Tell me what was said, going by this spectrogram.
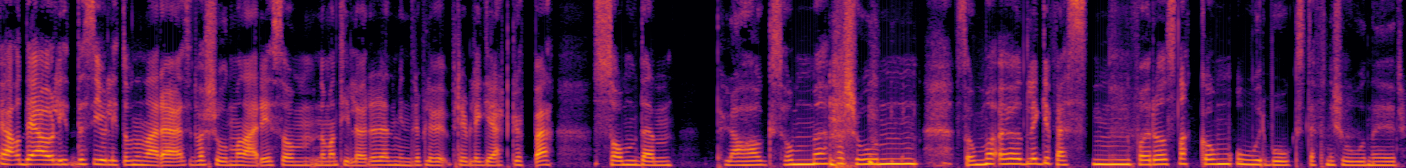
Ja, og det, er jo litt, det sier jo litt om den der eh, situasjonen man er i som når man tilhører en mindre privi- privilegert gruppe, som den plagsomme personen som må ødelegge festen for å snakke om ordboksdefinisjoner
